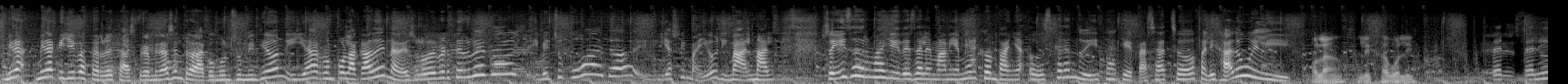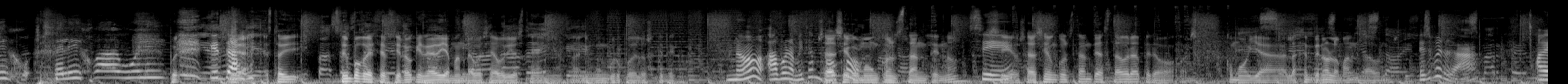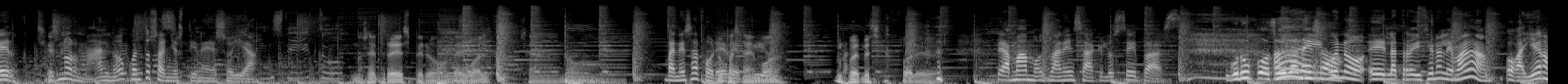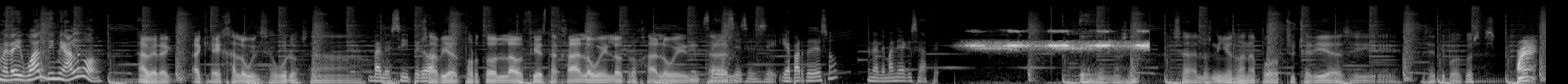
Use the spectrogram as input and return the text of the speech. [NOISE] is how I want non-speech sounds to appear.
Mira, mira que yo iba a cervezas, pero me das entrada con consumición y ya rompo la cadena de solo beber cervezas y me echo cubata y ya soy mayor y mal, mal. Soy Isa Mayo y desde Alemania me acompaña Oscar Anduiza. ¿Qué pasa, Cho? ¡Feliz Halloween! Hola, feliz Halloween. Fe- feliz, feliz Halloween. Pues, ¿Qué tal? mira, estoy, estoy un poco decepcionado que nadie ha mandado ese audio este año a ningún grupo de los que tengo. No, ah, bueno, a mí O tampoco. sea, ha sido como un constante, ¿no? Sí. o sea, ha sido un constante hasta ahora, pero es como ya la gente no lo manda o no. Es verdad. A ver, es normal, ¿no? ¿Cuántos años tiene eso ya? No sé, tres, pero da igual. O sea, no, Vanessa no Forever, pasa de tío. moda. [LAUGHS] Vanessa Forever. [LAUGHS] Te amamos, Vanessa, que lo sepas. Grupo, soy Ay, bueno, eh, la tradición alemana o gallega, me da igual, dime algo. A ver, aquí, aquí hay Halloween seguro. O sea, Vale, sí, pero... o sea, había por todos lados fiesta Halloween, el otro Halloween, tal. Sí, sí, sí, sí. Y aparte de eso, en Alemania, ¿qué se hace? Eh, no sé. Sea, los niños van a por chucherías y ese tipo de cosas.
